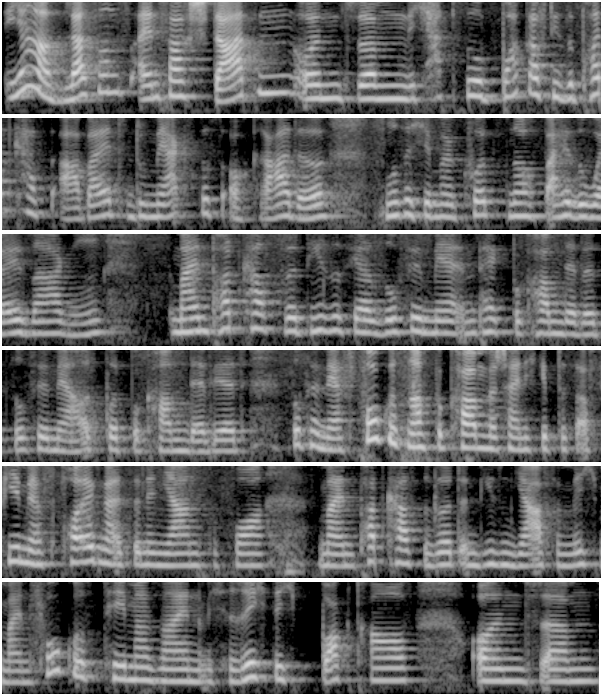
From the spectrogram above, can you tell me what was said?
ja, lass uns einfach starten und ähm, ich habe so Bock auf diese Podcast-Arbeit. Du merkst es auch gerade. Das muss ich hier mal kurz noch by the way sagen. Mein Podcast wird dieses Jahr so viel mehr Impact bekommen, der wird so viel mehr Output bekommen, der wird so viel mehr Fokus noch bekommen. Wahrscheinlich gibt es auch viel mehr Folgen als in den Jahren zuvor. Mein Podcast wird in diesem Jahr für mich mein Fokusthema sein, nämlich richtig Bock drauf. Und ähm,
